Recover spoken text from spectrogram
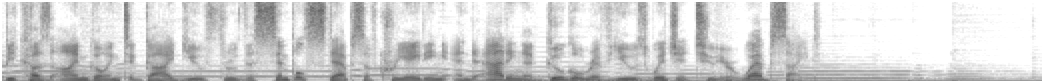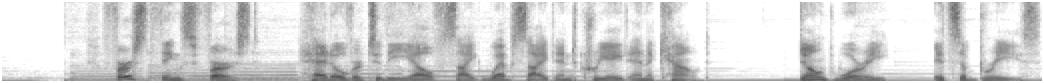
because I'm going to guide you through the simple steps of creating and adding a Google Reviews widget to your website. First things first, head over to the Elfsight website and create an account. Don't worry, it's a breeze.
